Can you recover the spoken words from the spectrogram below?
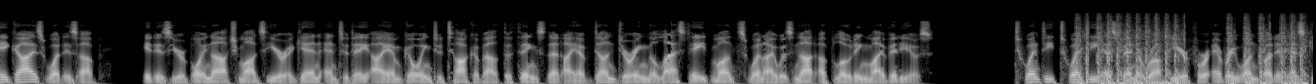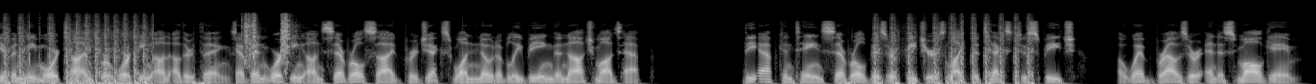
Hey guys what is up, it is your boy Notch Mods here again and today I am going to talk about the things that I have done during the last 8 months when I was not uploading my videos. 2020 has been a rough year for everyone but it has given me more time for working on other things. I have been working on several side projects one notably being the Notch Mods app. The app contains several bizarre features like the text-to-speech, a web browser and a small game.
